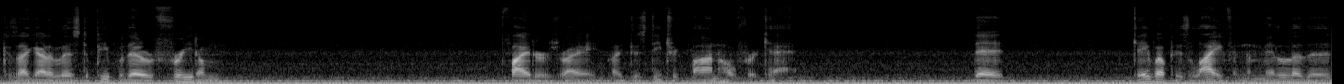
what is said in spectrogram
Because I got a list of people that are freedom fighters, right? Like this Dietrich Bonhoeffer cat that gave up his life in the middle of the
